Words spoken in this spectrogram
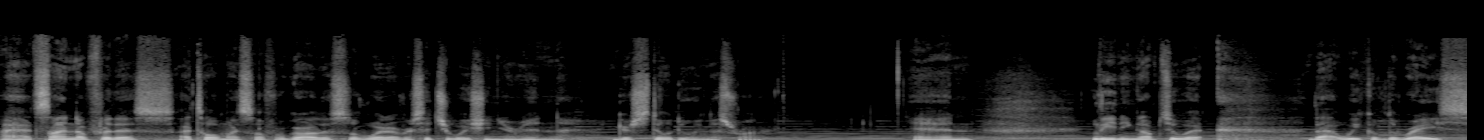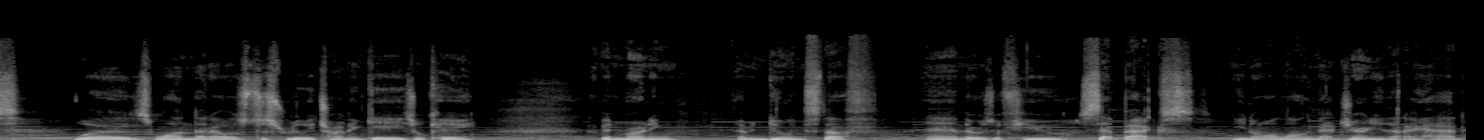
I had signed up for this. I told myself, regardless of whatever situation you're in, you're still doing this run. And leading up to it, that week of the race was one that I was just really trying to gauge okay, I've been running, I've been doing stuff, and there was a few setbacks, you know, along that journey that I had.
